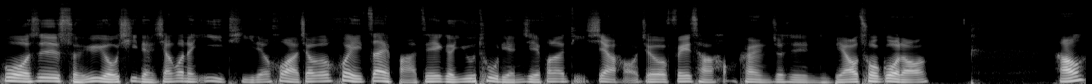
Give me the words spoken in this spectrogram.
或者是水域油气等相关的议题的话，焦哥会再把这个 YouTube 连接放在底下，好，就非常好看，就是你不要错过了哦。好，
